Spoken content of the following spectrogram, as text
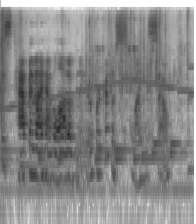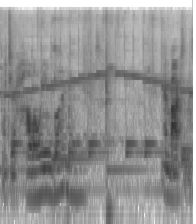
Just happened I have a lot of Nightmare Before Christmas ones, so. That's your Halloween blind. And boxes.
